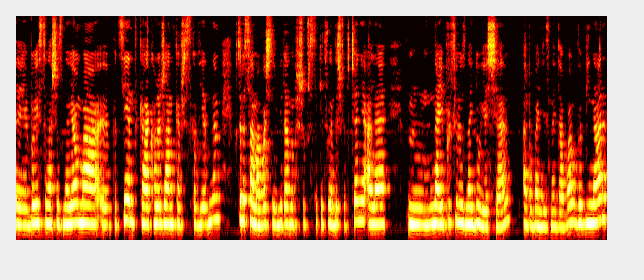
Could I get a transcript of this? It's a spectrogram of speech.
Y, bo jest to nasza znajoma, y, pacjentka, koleżanka, wszystko w jednym, która sama właśnie niedawno przeszła przez takie trudne doświadczenie, ale mm, na jej profilu znajduje się, albo będzie znajdował, webinar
